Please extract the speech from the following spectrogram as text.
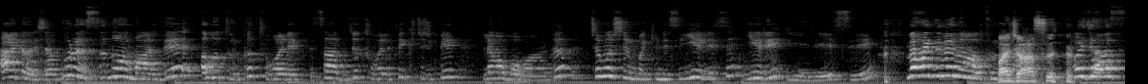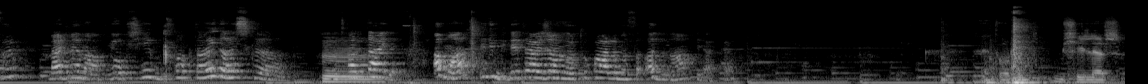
Arkadaşlar burası normalde Alaturka tuvaletti. Sadece tuvalete küçücük bir lavabo vardı. Çamaşır makinesi yerisi, yeri, yerisi, merdiven altında. Bacağısı. Bacağısı. Merdiven altı. Yok şey mutfaktaydı aşkım. Hmm. Mutfaktaydı. Ama dedim ki deterjanları toparlaması adına bir dakika. Evet orada bir şeyler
